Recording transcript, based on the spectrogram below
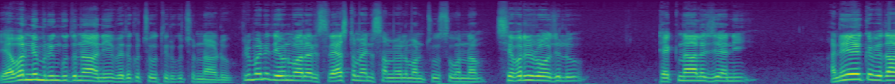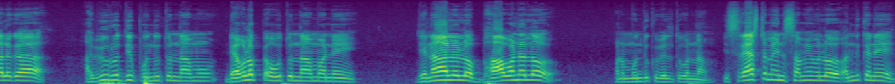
ఎవరిని మృంగుతున్నా అని వెతుకుచూ తిరుగుచున్నాడు. ప్రియమైన దేవుని వాళ్ళ శ్రేష్టమైన సమయంలో మనం చూస్తూ ఉన్నాం చివరి రోజులు టెక్నాలజీ అని అనేక విధాలుగా అభివృద్ధి పొందుతున్నాము డెవలప్ అవుతున్నాము అనే దినాలలో భావనలో మనం ముందుకు వెళ్తూ ఉన్నాం. ఈ శ్రేష్టమైన సమయంలో అందుకనే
